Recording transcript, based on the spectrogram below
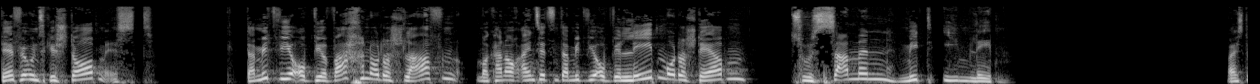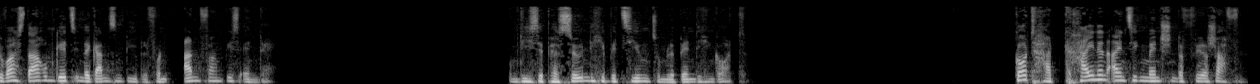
der für uns gestorben ist, damit wir, ob wir wachen oder schlafen, man kann auch einsetzen, damit wir, ob wir leben oder sterben, zusammen mit ihm leben. Weißt du was? Darum geht es in der ganzen Bibel, von Anfang bis Ende. Um diese persönliche Beziehung zum lebendigen Gott. Gott hat keinen einzigen Menschen dafür erschaffen,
